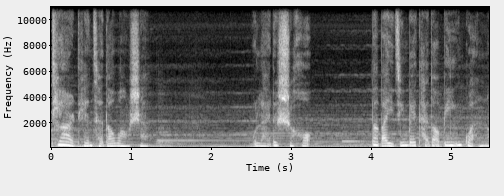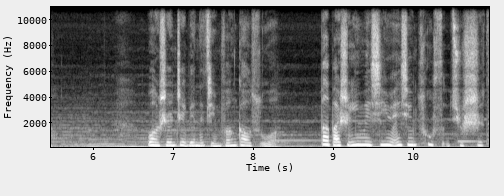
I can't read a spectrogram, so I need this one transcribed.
第二天才到望山。我来的时候，爸爸已经被抬到殡仪馆了。望山这边的警方告诉我，爸爸是因为心源性猝死去世的。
